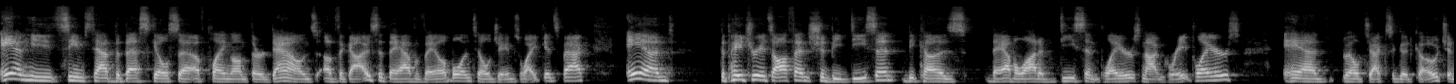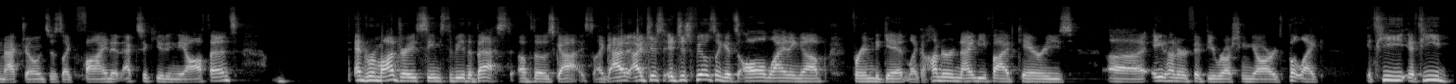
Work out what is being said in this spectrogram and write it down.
And he seems to have the best skill set of playing on third downs of the guys that they have available until James White gets back. And the Patriots offense should be decent because they have a lot of decent players, not great players. And Belichick's a good coach, and Mac Jones is like fine at executing the offense. And Rhamondre seems to be the best of those guys. Like I, I just it just feels like it's all lining up for him to get like 195 carries, uh, 850 rushing yards. But like if he if he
